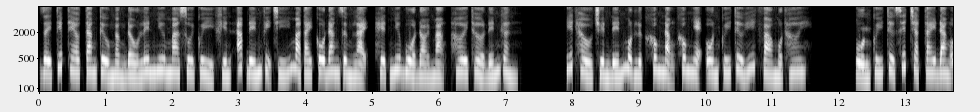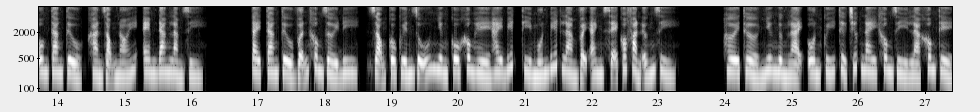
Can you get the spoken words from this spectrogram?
Giây tiếp theo tang tửu ngẩng đầu lên như ma xui quỷ khiến áp đến vị trí mà tay cô đang dừng lại, hệt như bùa đòi mạng, hơi thở đến gần. Yết hầu truyền đến một lực không nặng không nhẹ ôn quý từ hít vào một hơi. Ôn quý từ siết chặt tay đang ôm tang tửu, khàn giọng nói, em đang làm gì? Tay tang tửu vẫn không rời đi, giọng cô quyến rũ nhưng cô không hề hay biết thì muốn biết làm vậy anh sẽ có phản ứng gì. Hơi thở như ngừng lại ôn quý từ trước nay không gì là không thể,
